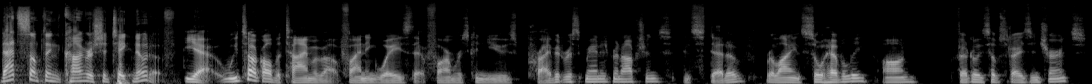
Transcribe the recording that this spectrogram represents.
that's something Congress should take note of. Yeah, we talk all the time about finding ways that farmers can use private risk management options instead of relying so heavily on federally subsidized insurance,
